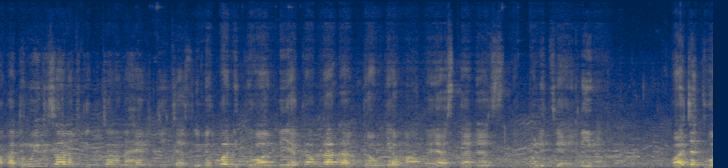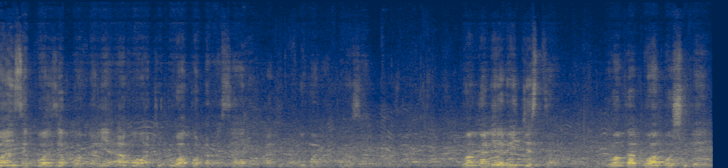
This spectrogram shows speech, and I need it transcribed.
Wakati mwingi sana tukikutana na head teachers, nimekuwa nikiwaambia kabla hata tutaongea mambo ya standards na quality ya elimu, wacha tuanze kuanza kuangalia ama watoto wako darasani wakati mwalimu anafunza, tuangalie register, wangapi wako shuleni.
